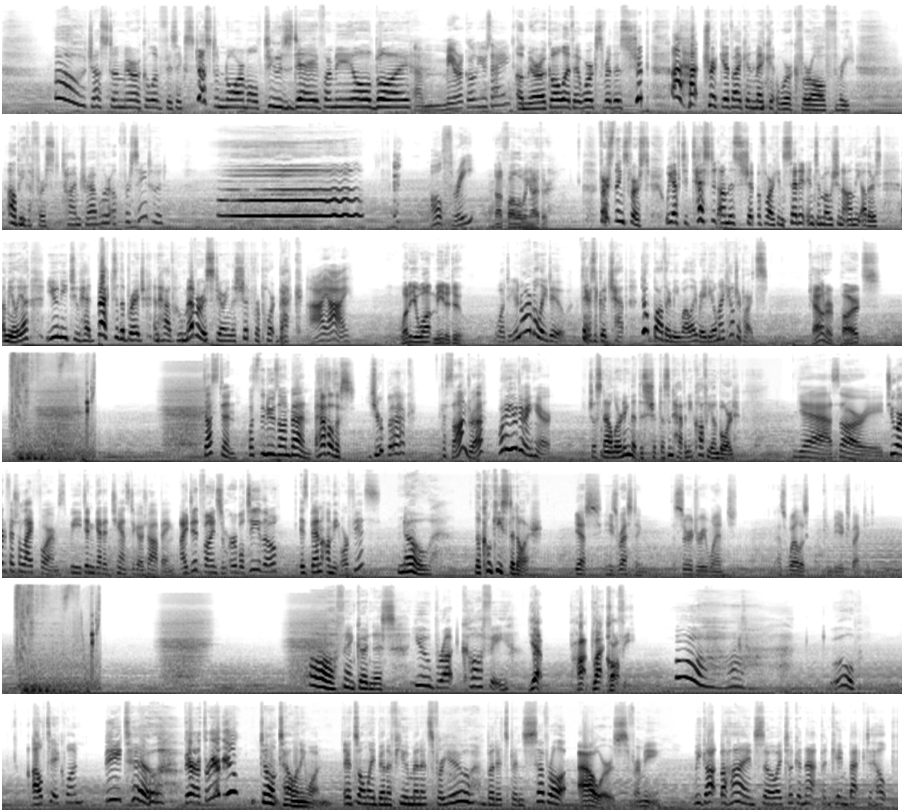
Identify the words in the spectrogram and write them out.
Oh, just a miracle of physics. Just a normal Tuesday for me, old boy. A miracle, you say? A miracle if it works for this ship, a hat trick if I can make it work for all three. I'll be the first time traveler up for sainthood. All three? Not following either. First things first, we have to test it on this ship before I can set it into motion on the others. Amelia, you need to head back to the bridge and have whomever is steering the ship report back. Aye, aye. What do you want me to do? What do you normally do? There's a good chap. Don't bother me while I radio my counterparts. Counterparts? Dustin, what's the news on Ben? Alice, you're back. Cassandra, what are you doing here? Just now learning that this ship doesn't have any coffee on board. Yeah, sorry. Two artificial life forms. We didn't get a chance to go shopping. I did find some herbal tea, though. Is Ben on the Orpheus? No, the Conquistador. Yes, he's resting. The surgery went as well as can be expected. Oh, thank goodness. You brought coffee. Yep, hot black coffee. Oh, oh. Ooh. I'll take one. Me too. There are three of you? Don't tell anyone. It's only been a few minutes for you, but it's been several hours for me. We got behind, so I took a nap and came back to help.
